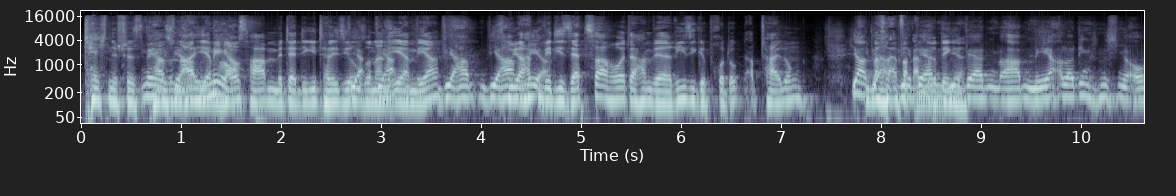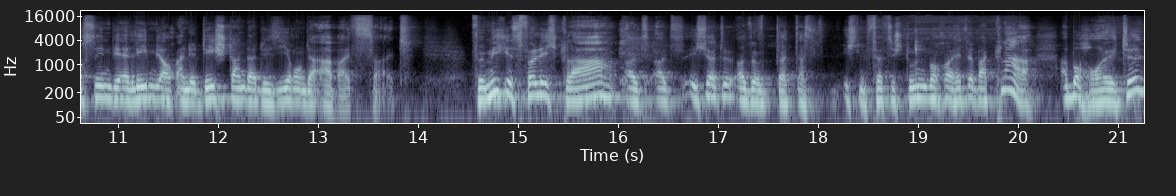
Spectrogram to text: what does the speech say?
technisches Nee, Personal haben hier im mehr. Haus haben mit der Digitalisierung, Wir- sondern haben- eher mehr. wir haben- wir Früher haben hatten mehr. wir die Setzer, heute haben wir riesige Produktabteilungen. Ja, die wir, machen einfach wir, andere werden, Dinge. wir werden haben mehr. Allerdings müssen wir auch sehen, wir erleben ja auch eine Destandardisierung der Arbeitszeit. Für mich ist völlig klar, als, als ich hatte, also dass, dass ich eine 40-Stunden-Woche hätte, war klar. Aber heute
